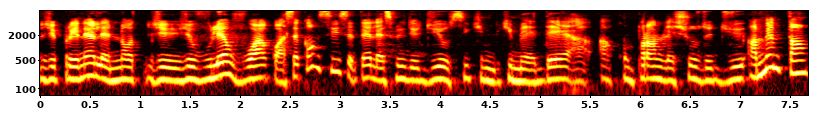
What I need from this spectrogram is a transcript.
Je prenais les notes. Je, voulais voir quoi. C'est comme si c'était l'Esprit de Dieu aussi qui, qui m'aidait à, à, comprendre les choses de Dieu. En même temps,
